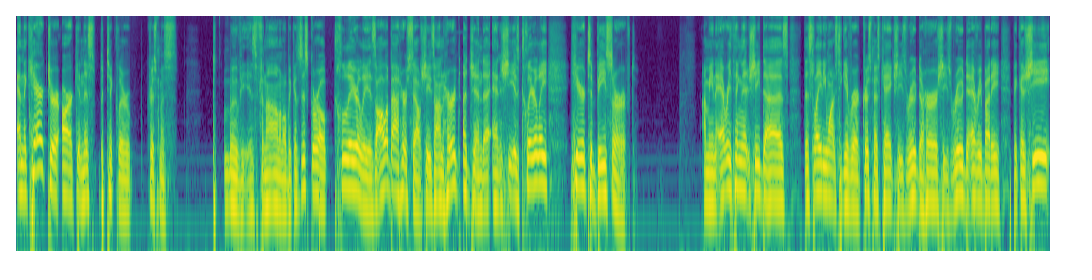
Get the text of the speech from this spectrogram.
and the character arc in this particular Christmas movie is phenomenal because this girl clearly is all about herself. She's on her agenda, and she is clearly here to be served. I mean, everything that she does, this lady wants to give her a Christmas cake. She's rude to her. She's rude to everybody because she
